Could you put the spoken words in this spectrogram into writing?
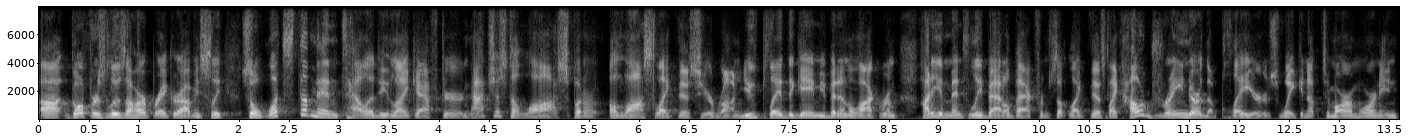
Uh, Gophers lose a heartbreaker, obviously. So, what's the mentality like after not just a loss, but a, a, loss like this here, Ron? You've played the game, you've been in the locker room. How do you mentally battle back from something like this? Like, how drained are the players waking up tomorrow morning?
